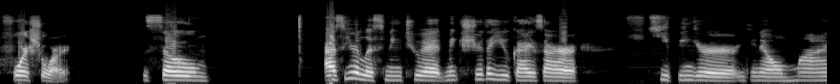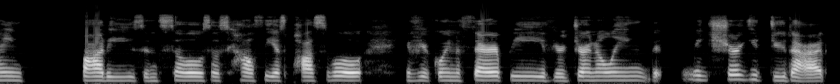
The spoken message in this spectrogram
for sure. So as you're listening to it, make sure that you guys are keeping your, you know, mind, bodies, and souls as healthy as possible. If you're going to therapy, if you're journaling, make sure you do that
